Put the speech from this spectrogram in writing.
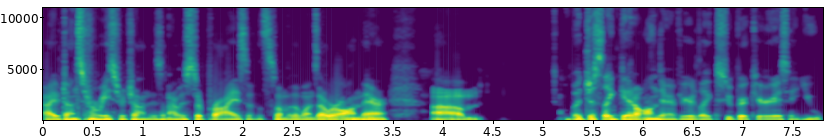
i've done some research on this and i was surprised of some of the ones that were on there um but just like get on there if you're like super curious and you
